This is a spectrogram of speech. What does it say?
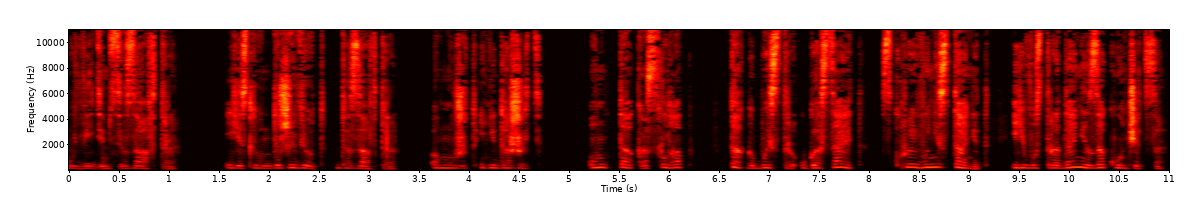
Увидимся завтра. Если он доживет до завтра, а может и не дожить. Он так ослаб, так быстро угасает, скоро его не станет, и его страдания закончатся.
